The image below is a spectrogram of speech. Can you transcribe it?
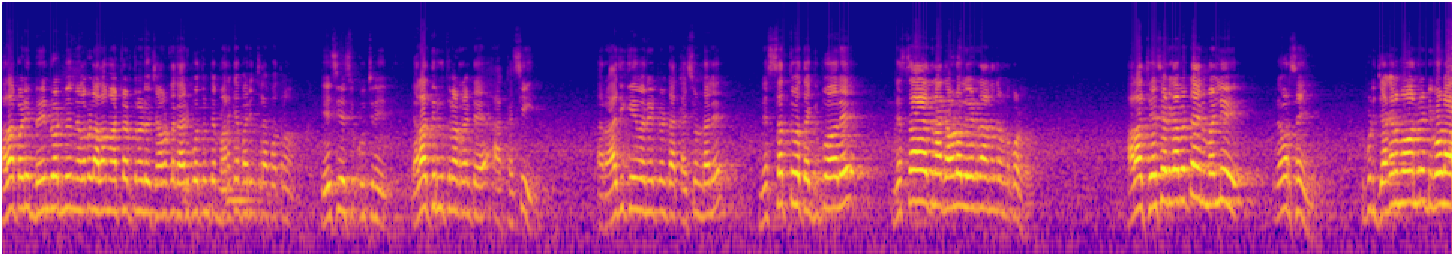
అలా పడి మెయిన్ రోడ్డు మీద నిలబడి అలా మాట్లాడుతున్నాడు. చెమటలు కారిపోతుంటే మనకే భరించలేకపోతున్నాం. ఏసీ ఏసీ కూర్చుని ఎలా తిరుగుతున్నాడు? అంటే ఆ కసి ఆ రాజకీయం అనేటువంటి ఆ కసి ఉండాలి నిస్సత్వ తగ్గిపోవాలి నిస్సాయత నాకు ఎవడో లేడురా అన్నది ఉండకూడదు. అలా చేశాడు కాబట్టి ఆయన మళ్ళీ రివర్స్ అయింది. ఇప్పుడు జగన్మోహన్ రెడ్డి కూడా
